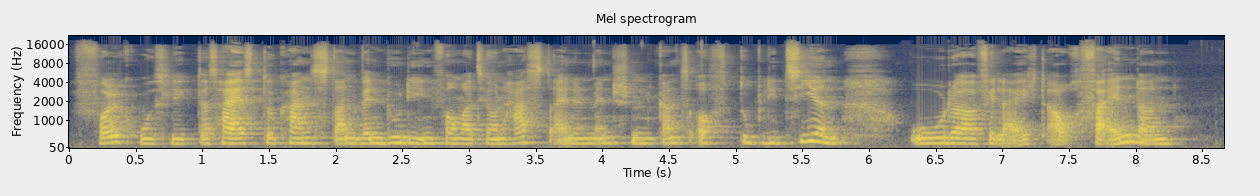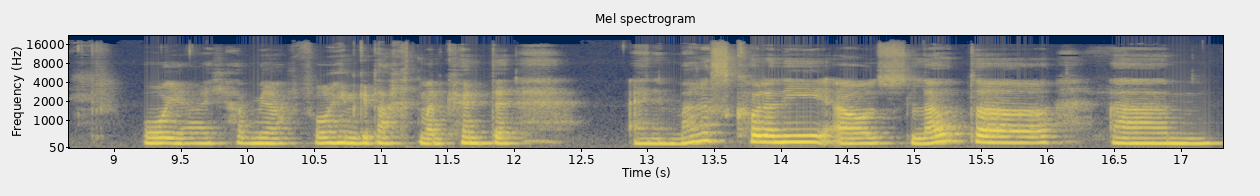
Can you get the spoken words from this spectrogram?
Voll gruselig. Das heißt, du kannst dann, wenn du die Information hast, einen Menschen ganz oft duplizieren oder vielleicht auch verändern. Oh ja, ich habe mir vorhin gedacht, man könnte eine Marskolonie aus lauter ähm,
